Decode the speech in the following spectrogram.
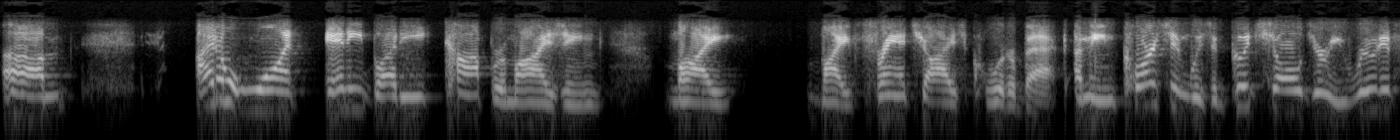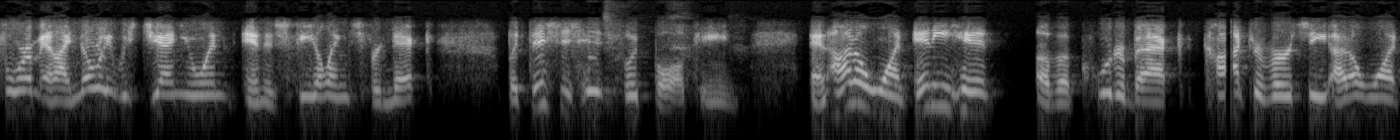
Um, I don't want anybody compromising my my franchise quarterback. I mean, Carson was a good soldier. He rooted for him, and I know he was genuine in his feelings for Nick. But this is his football team, and I don't want any hint of a quarterback controversy. I don't want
